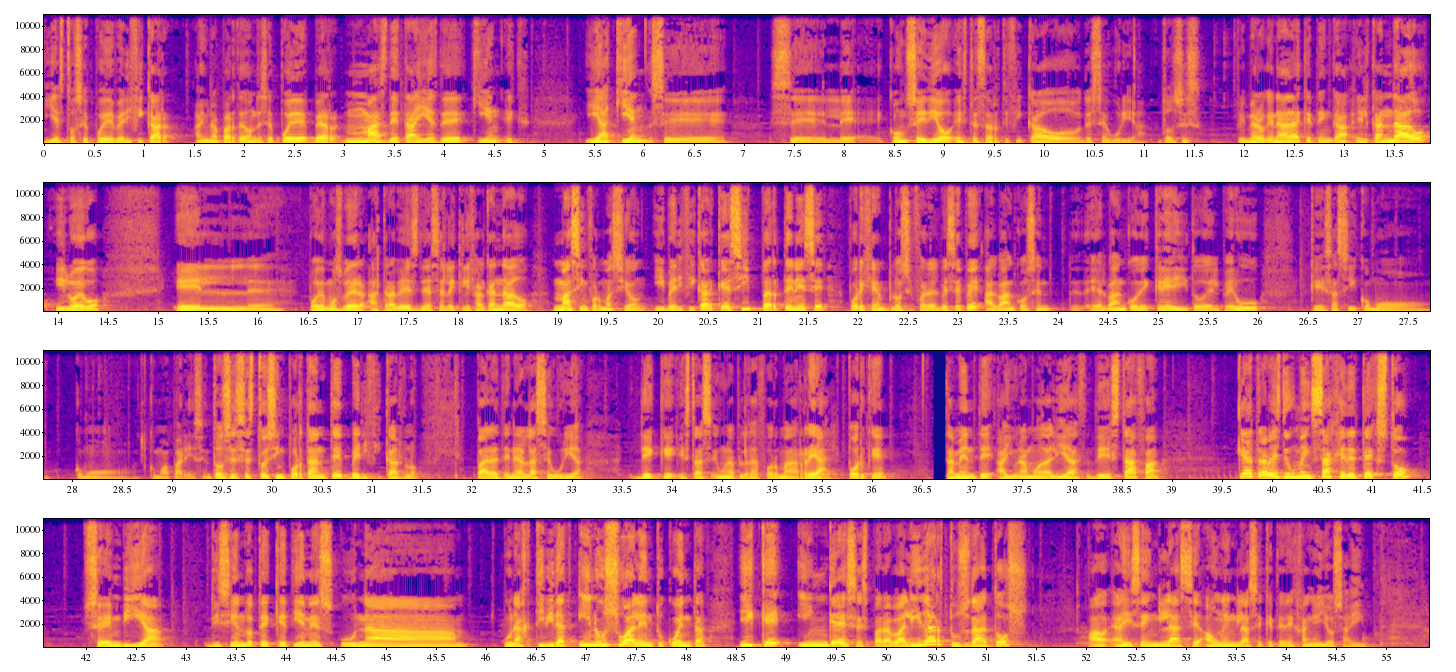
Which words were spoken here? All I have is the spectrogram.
y esto se puede verificar, Hay una parte donde se puede ver más detalles de quién y a quién se, se le concedió este certificado de seguridad. Entonces, primero que nada, que tenga el candado y luego el, eh, podemos ver a través de hacerle clic al candado más información y verificar que si pertenece, por ejemplo, si fuera el BCP, al banco, el banco de crédito del Perú, que es así como, como, como aparece. Entonces esto es importante verificarlo para tener la seguridad de que estás en una plataforma real, porque justamente hay una modalidad de estafa que a través de un mensaje de texto se envía diciéndote que tienes una, una actividad inusual en tu cuenta y que ingreses para validar tus datos a, ese enlace, a un enlace que te dejan ellos ahí.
